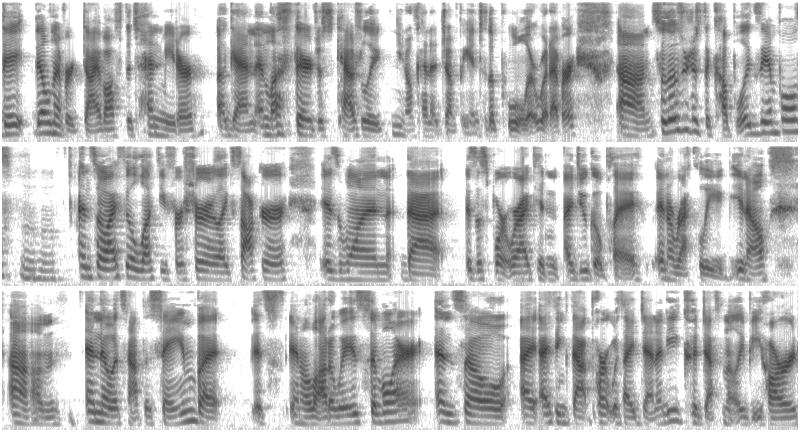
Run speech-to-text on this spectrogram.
they they'll never dive off the 10 meter again unless they're just casually you know kind of jumping into the pool or whatever um, so those are just a couple examples mm-hmm. and so i feel lucky for sure like soccer is one that is a sport where i can i do go play in a rec league you know um, and no it's not the same but it's in a lot of ways similar. And so I, I think that part with identity could definitely be hard.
